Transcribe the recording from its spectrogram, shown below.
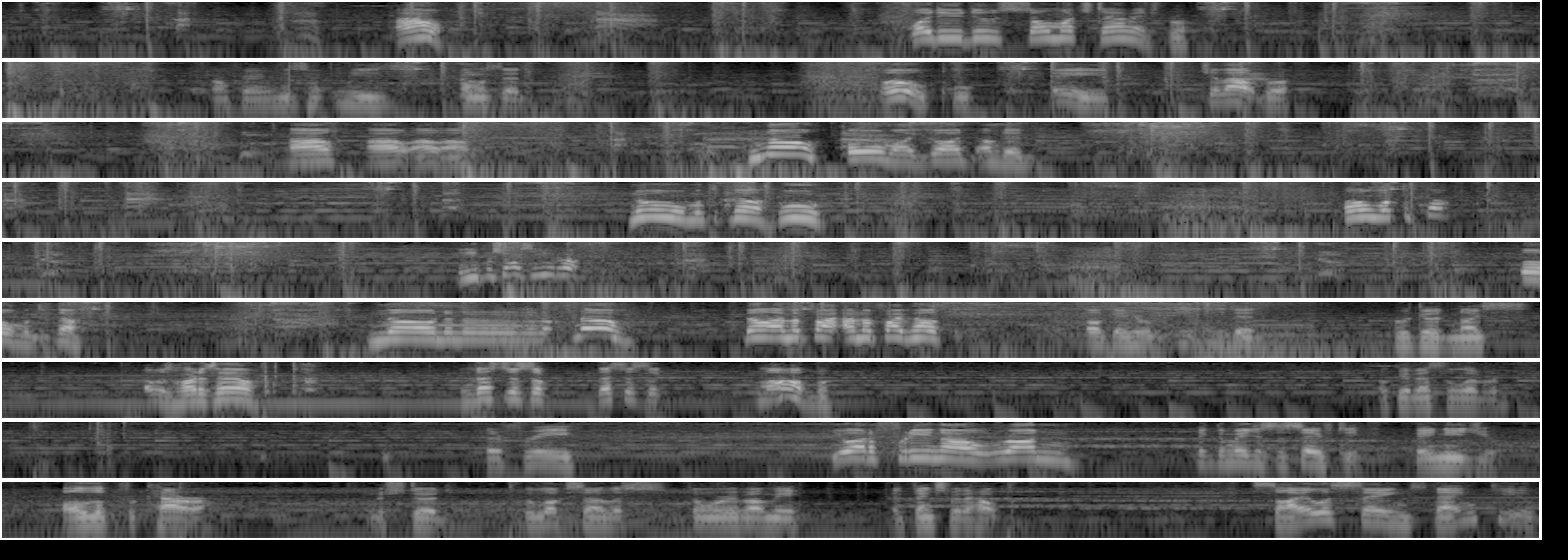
Ow. Why do you do so much damage, bro? Okay, he's he's almost dead. Oh, hey, chill out, bro. Ow, ow, ow, ow. No! Oh my god, I'm dead. No, muntik na. Ooh. Oh, what the fuck? Hindi pa siya masira. Oh, muntik na. No, no, no, no, no, no, no! No, I'm a five. I'm a five health. Okay, he, he, he did. We're good. Nice. That was hard as hell. And that's just a that's just a mob. Okay, that's the lever. They're free. You are free now. Run. Take the mages to safety. They need you. I'll look for Kara. Understood. Good luck, Sylas. Don't worry about me. And thanks for the help. Sylas saying thank you.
